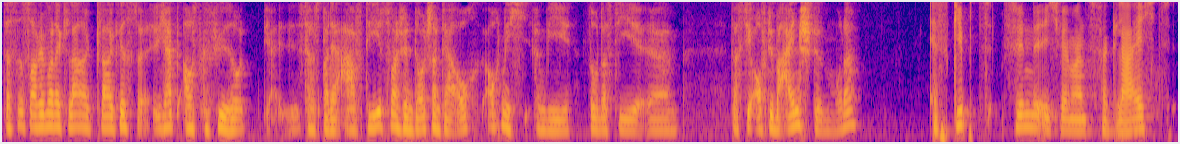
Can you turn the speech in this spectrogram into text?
das ist auf jeden Fall eine klare, klare Kiste. Ich habe auch das Gefühl, so, ja, ist das bei der AfD zum Beispiel in Deutschland ja auch, auch nicht irgendwie so, dass die, äh, dass die oft übereinstimmen, oder? Es gibt, finde ich, wenn man es vergleicht,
